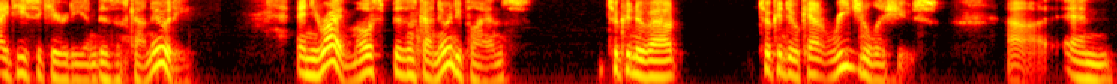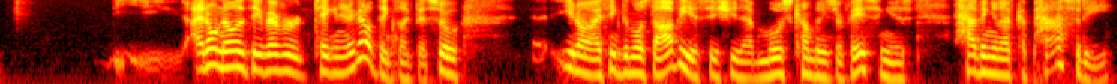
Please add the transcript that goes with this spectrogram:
IT security and business continuity. And you're right, most business continuity plans took into account took into account regional issues. Uh, and I don't know that they've ever taken into account things like this. So, you know, I think the most obvious issue that most companies are facing is having enough capacity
